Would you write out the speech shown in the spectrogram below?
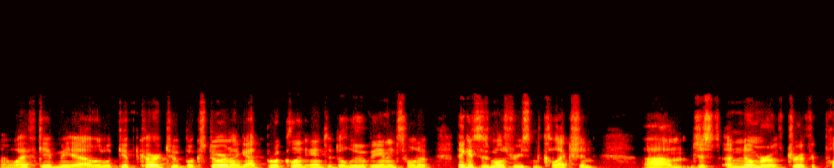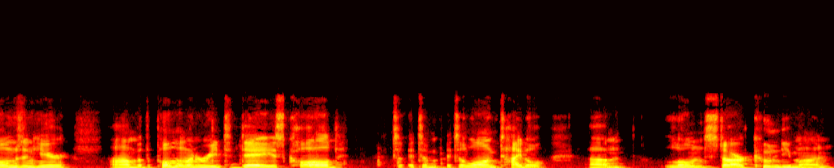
my wife gave me a little gift card to a bookstore, and I got Brooklyn Antediluvian. It's one of, I think it's his most recent collection. Um, just a number of terrific poems in here. Um, but the poem I'm going to read today is called, it's a, it's a, it's a long title, um, Lone Star Kundiman,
